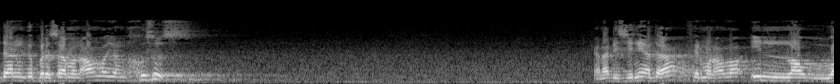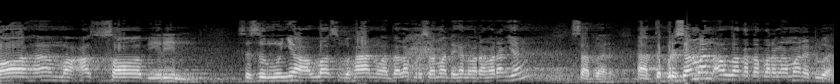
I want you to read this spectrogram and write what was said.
dan kebersamaan Allah yang khusus. Karena di sini ada firman Allah, "Innallaha ma'as sabirin." Sesungguhnya Allah Subhanahu wa taala bersama dengan orang-orang yang sabar. Nah, kebersamaan Allah kata para ulama ada dua.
